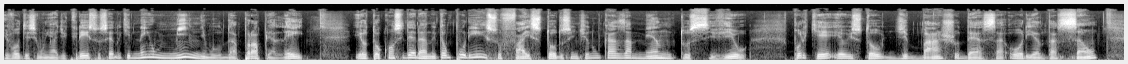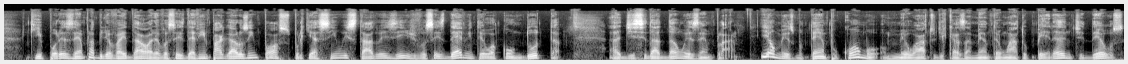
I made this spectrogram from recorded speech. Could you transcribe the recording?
e vou testemunhar de Cristo, sendo que nem o mínimo da própria lei eu estou considerando. Então, por isso faz todo sentido um casamento civil, porque eu estou debaixo dessa orientação que, por exemplo, a Bíblia vai dar, olha, vocês devem pagar os impostos, porque assim o Estado exige, vocês devem ter uma conduta de cidadão exemplar. E ao mesmo tempo, como o meu ato de casamento é um ato perante Deus,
